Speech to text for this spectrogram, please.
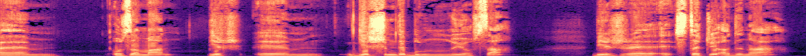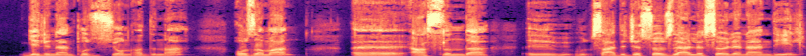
E, o zaman bir e, girişimde bulunuluyorsa bir e, statü adına gelinen pozisyon adına o zaman e, aslında e, sadece sözlerle söylenen değil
